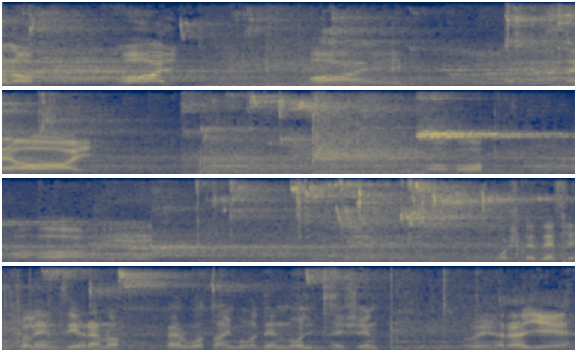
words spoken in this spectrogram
Оно. Ой! Ой! Це ой! Ого! Ого! Пошти 10 хвилин зіграно первого тайму 1-0. Гайшин виграє.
